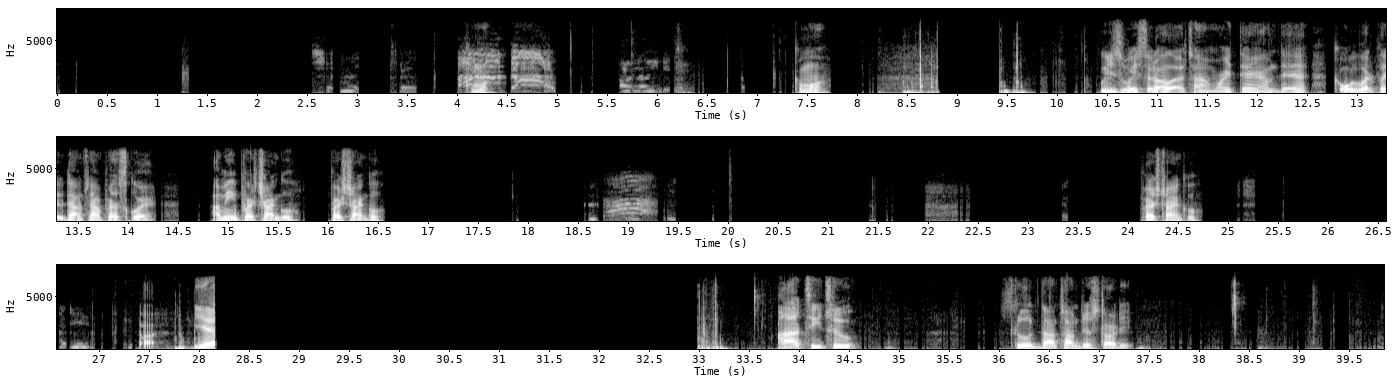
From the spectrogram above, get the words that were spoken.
Come on. Come on. We just wasted all our time right there. I'm dead. Come on, we about to play time. Press square. I mean, press triangle. Press triangle. Press triangle. I did. Yeah. IT two. Still, dime time just started.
